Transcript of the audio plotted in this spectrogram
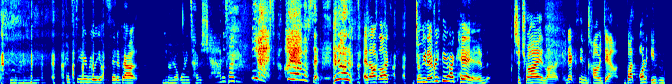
I can see you're really upset about, you know, not wanting to have a shower. And he's like, Yes, I am upset. And, and I'm like doing everything I can to try and like connect him and calm him down. But on in,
